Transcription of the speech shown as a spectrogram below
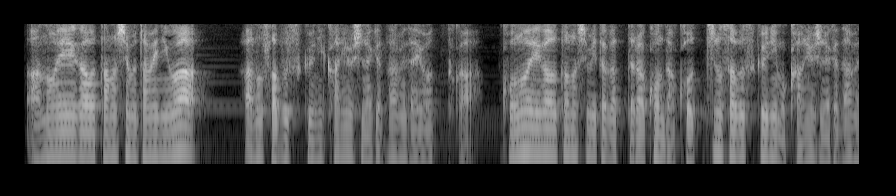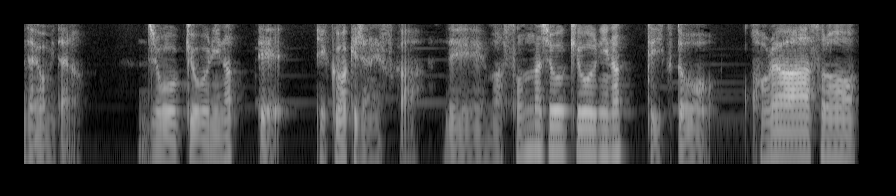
あの映画を楽しむためには、あのサブスクに加入しなきゃダメだよとか、この映画を楽しみたかったら今度はこっちのサブスクにも加入しなきゃダメだよみたいな状況になっていくわけじゃないですか。で、まあそんな状況になっていくと、これはその、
